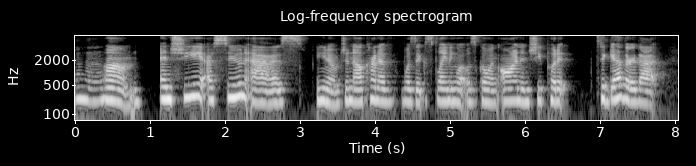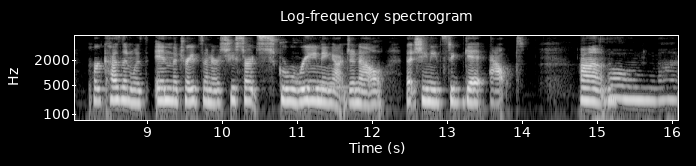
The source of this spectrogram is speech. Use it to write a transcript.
Mm-hmm. Um, and she, as soon as you know, Janelle kind of was explaining what was going on, and she put it together that her cousin was in the trade centers. She starts screaming at Janelle that she needs to get out. Um, Oh my.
